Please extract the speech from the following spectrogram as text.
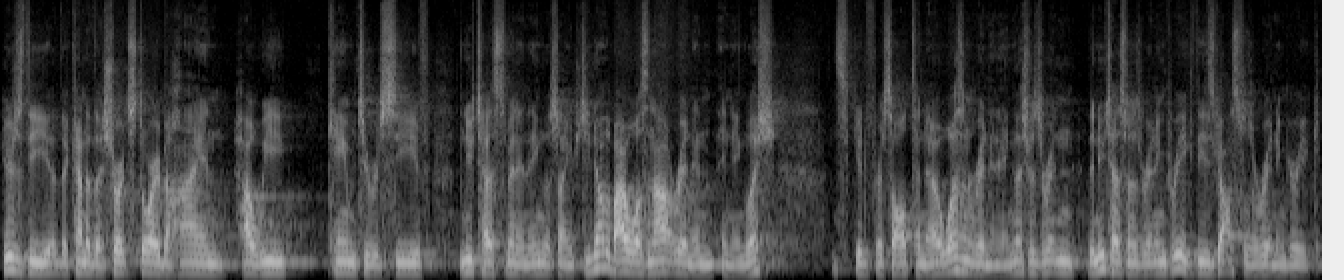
here's the, the kind of the short story behind how we came to receive New Testament in the English language. Do you know the Bible was not written in, in English? It's good for us all to know. It wasn't written in English. It was written, the New Testament was written in Greek. These Gospels were written in Greek.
